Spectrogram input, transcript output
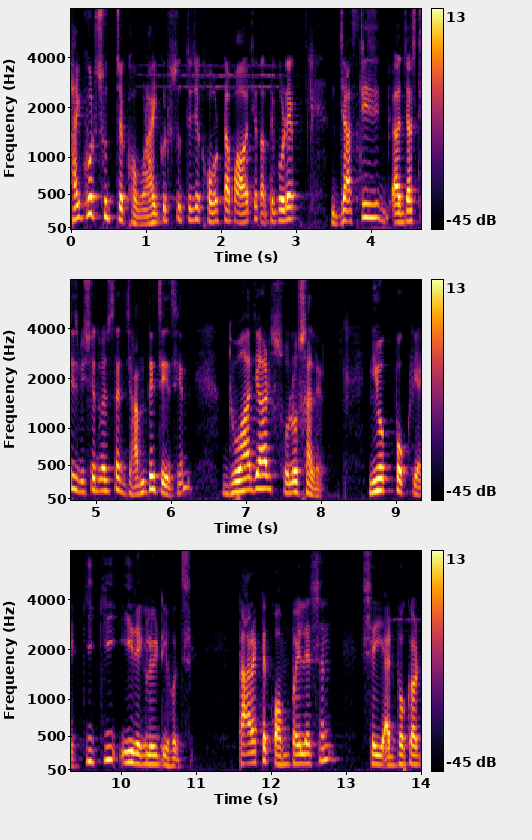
হাইকোর্ট সূত্রে খবর, হাইকোর্ট সূত্রে যে খবরটা পাওয়া আছে তাতে করে জাস্টিস জাস্টিস বিশ্ববিদ্যালয় স্যার জানতে চেয়েছেন দু হাজার ষোলো সালের নিয়োগ প্রক্রিয়ায় কী কী ইরেগুলারিটি হচ্ছে, তার একটা কম্পাইলেশন সেই অ্যাডভোকেট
